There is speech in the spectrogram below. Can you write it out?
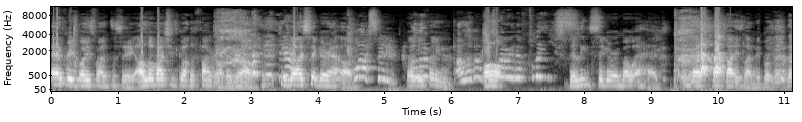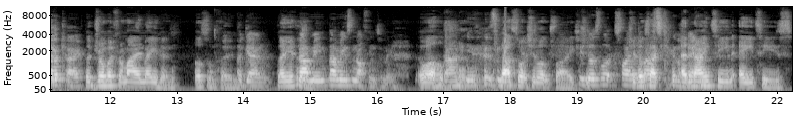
every boy's fantasy. I love how she's got the fag on as well. She's got a cigarette on. Classy. What do you I love- think? I love how she's Oh, wearing a fleece. The lead singer of Motorhead. Uh, that, that is Lemmy, but the, the, Okay. the drummer from Iron Maiden or something. Again, Don't you think? that mean that means nothing to me. Well, That that's what she looks like. She does look slightly She looks like a 1980s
